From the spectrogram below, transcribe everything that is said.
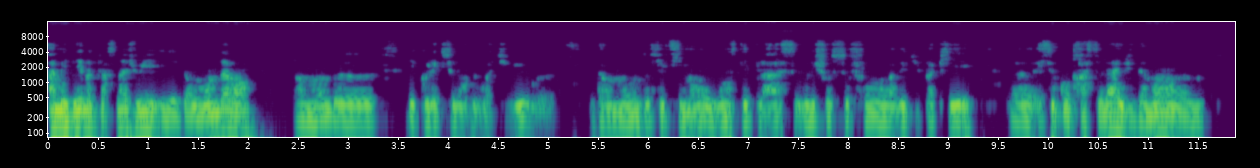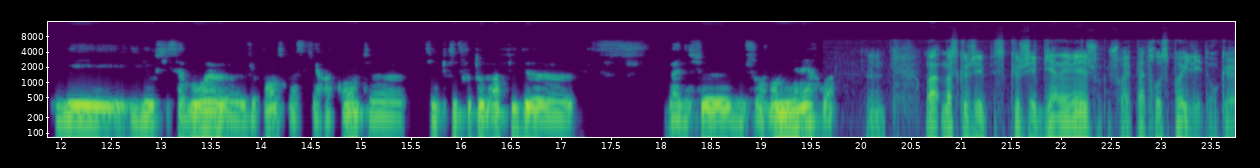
Amédée, notre personnage, lui, il est dans le monde d'avant, dans le monde euh, des collectionneurs de voitures, euh, dans le monde, effectivement, où on se déplace, où les choses se font avec du papier. Euh, et ce contraste-là, évidemment, euh, il est, il est aussi savoureux, euh, je pense, parce qu'il raconte, c'est une petite photographie de, bah, de ce, du changement de millénaire, quoi. Mmh. Moi, moi, ce que j'ai, ce que j'ai bien aimé, je n'aurais pas trop spoilé, donc euh,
